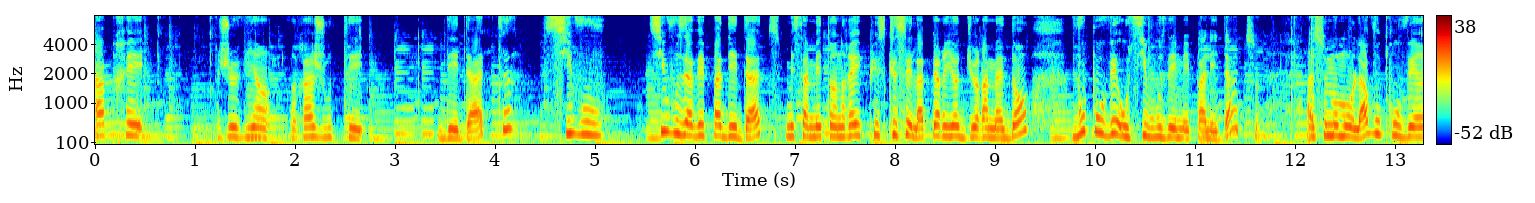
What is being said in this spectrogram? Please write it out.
Après, je viens rajouter des dates. Si vous si vous n'avez pas des dates, mais ça m'étonnerait puisque c'est la période du ramadan, vous pouvez, ou si vous n'aimez pas les dates, à ce moment-là, vous pouvez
